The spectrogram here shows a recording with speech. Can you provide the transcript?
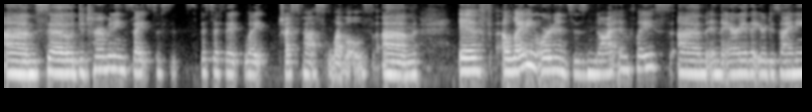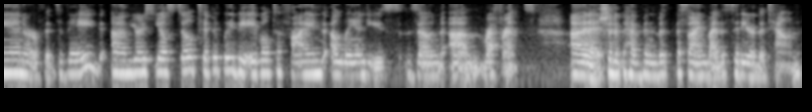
Um, so determining site-specific light trespass levels. Um, if a lighting ordinance is not in place um, in the area that you're designing in, or if it's vague, um, you will still typically be able to find a land use zone um, reference. Uh, and it should have been assigned by the city or the town.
